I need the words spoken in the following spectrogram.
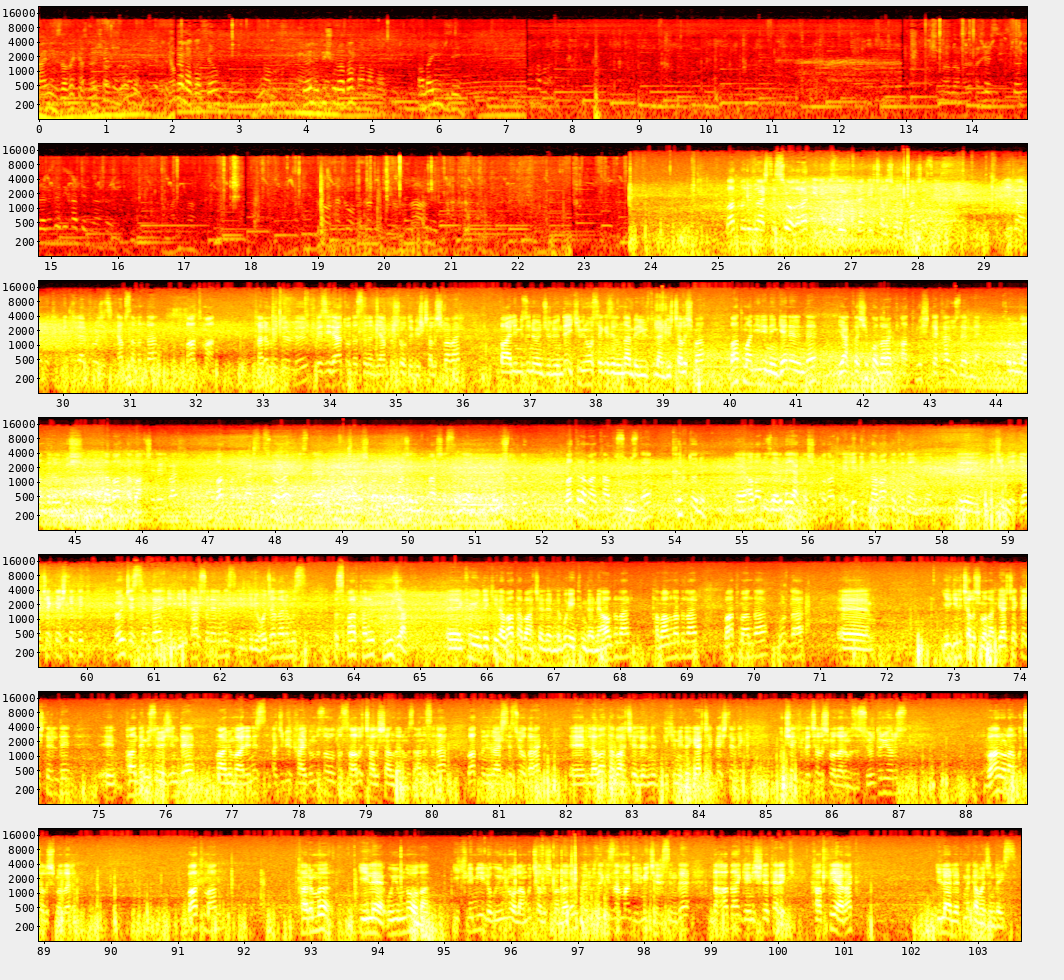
aynı hizada kesmeye çalışıyorlar. Ne makas ya? Şöyle bir şuradan alayım gideyim. Sözlerinize dikkat edin arkadaşlar. Batman Üniversitesi olarak elimizde yürütülen bir çalışmanın parçasıyız. Tıbbi ve aromatik bitkiler projesi kapsamında Batman Tarım Müdürlüğü ve Ziraat Odası'nın yapmış olduğu bir çalışma var. Valimizin öncülüğünde 2018 yılından beri yürütülen bir çalışma. Batman ilinin genelinde yaklaşık olarak 60 dekar üzerine konumlandırılmış lavanta bahçeleri var. Batman Üniversitesi olarak biz de bu çalışmanın, bu projenin bir parçasını oluşturduk. Batıraman kampüsümüzde 40 dönüm e, alan üzerinde yaklaşık olarak 50 bin lavanta fidanı e, dikimi gerçekleştirdik. Öncesinde ilgili personelimiz, ilgili hocalarımız Isparta'nın Kuyucak e, köyündeki lavanta bahçelerinde bu eğitimlerini aldılar, tamamladılar. Batman'da burada e, ilgili çalışmalar gerçekleştirildi. E, Pandemi sürecinde malum haliniz acı bir kaybımız oldu. Sağlık çalışanlarımız anısına Batman Üniversitesi olarak e, lavanta bahçelerinin dikimini de gerçekleştirdik. Bu şekilde çalışmalarımızı sürdürüyoruz. Var olan bu çalışmaların Batman tarımı ile uyumlu olan, iklimiyle uyumlu olan bu çalışmaların önümüzdeki zaman dilimi içerisinde daha da genişleterek, katlayarak ilerletmek amacındayız.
